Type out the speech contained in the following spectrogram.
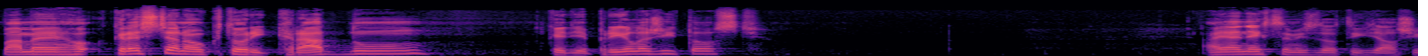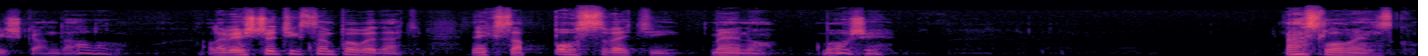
Máme kresťanov, ktorí kradnú, keď je príležitosť. A ja nechcem ísť do tých ďalších škandálov. Ale vieš, čo ti chcem povedať? Nech sa posvetí meno Božie. Na Slovensku.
